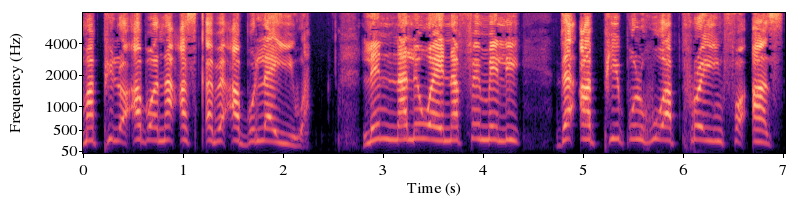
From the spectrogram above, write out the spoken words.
Maphelo a bona a skabe a bolaiwa. Le nna le wena family there are people who are praying for us.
